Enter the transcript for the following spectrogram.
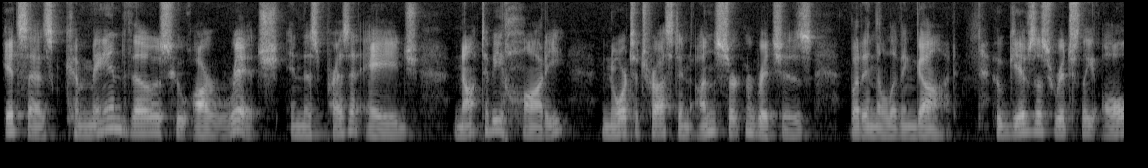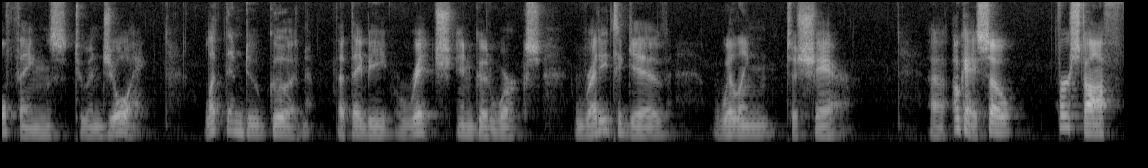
It says, Command those who are rich in this present age not to be haughty, nor to trust in uncertain riches, but in the living God, who gives us richly all things to enjoy. Let them do good, that they be rich in good works, ready to give, willing to share. Uh, okay, so first off,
